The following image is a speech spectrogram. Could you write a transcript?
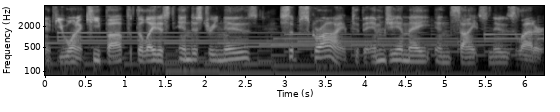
If you want to keep up with the latest industry news, subscribe to the MGMA Insights newsletter.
